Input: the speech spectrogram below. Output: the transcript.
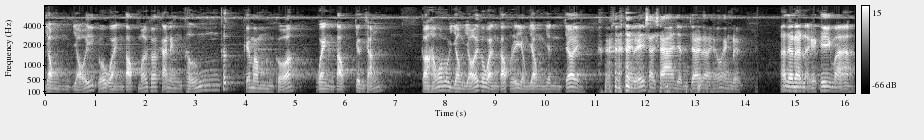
dòng dõi của hoàng tộc mới có khả năng thưởng thức cái mâm của hoàng tộc chân sẵn còn không có dòng dõi của hoàng tộc để vòng vòng nhìn chơi. Để xa xa nhìn chơi thôi, không ăn được. Đó, cho nên là khi mà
